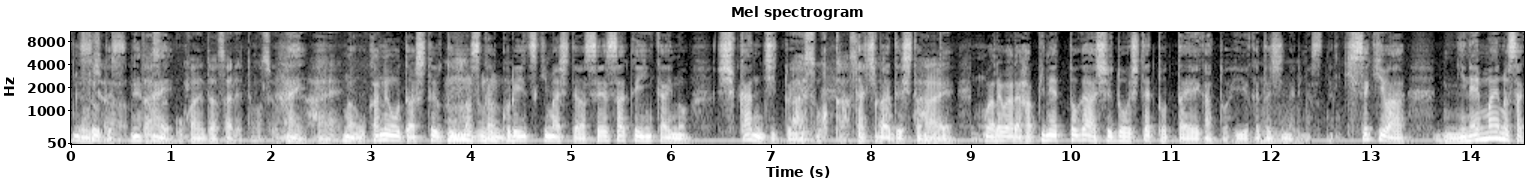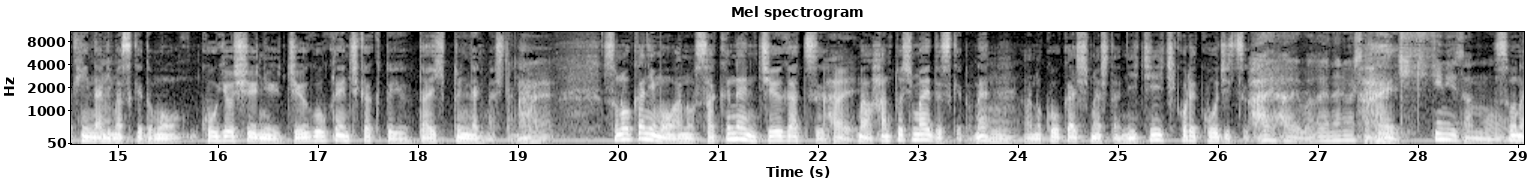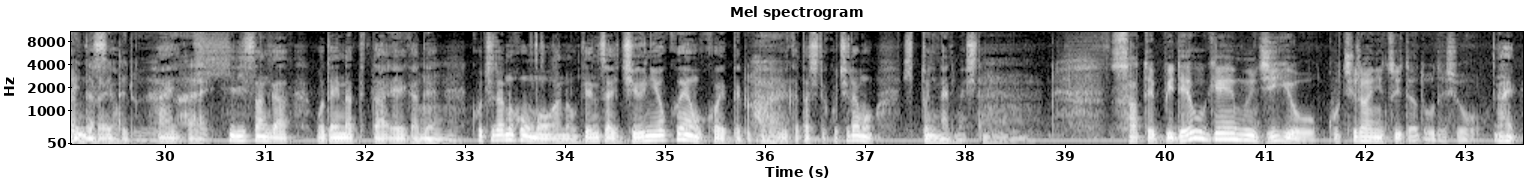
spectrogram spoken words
そうですね、はい、お金出されてますよね、はい。はい。まあ、お金を出してるといいますか、これにつきましては、政策委員会の主幹事という立場でしたので、われわれハピネットが主導して撮った映画という形になりますね。奇跡は2年前の作品になりますけども、興、行、収入15億円近くという大ヒットになりましたね。はいその他にもあの昨年10月、はい、まあ半年前ですけどね、うん、あの公開しました日日これ口実。はいはい、話題になりましたね。はい。キキキニさんもそうなんですよ。はい。はい、キキリさんがお題になってた映画で、うん、こちらの方もあの現在12億円を超えてるという形で、こちらもヒットになりました。うんさて、ビデオゲーム事業、こちらについてはどうでしょう？はい。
